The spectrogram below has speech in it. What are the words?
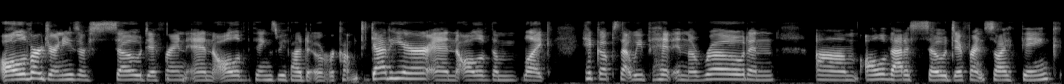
all of our journeys are so different, and all of the things we've had to overcome to get here, and all of them like hiccups that we've hit in the road, and um, all of that is so different. So I think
